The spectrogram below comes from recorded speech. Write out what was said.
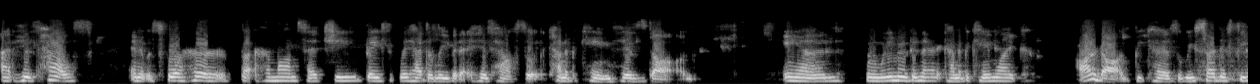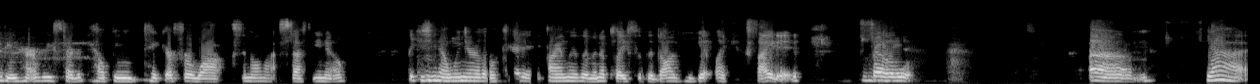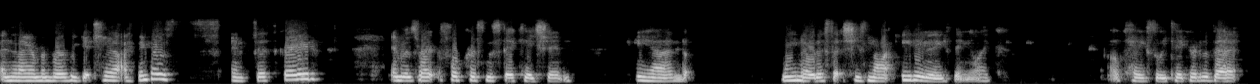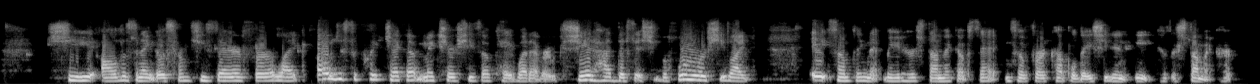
at his house and it was for her, but her mom said she basically had to leave it at his house. So it kind of became his dog. And when we moved in there, it kind of became like our dog because we started feeding her. We started helping take her for walks and all that stuff, you know. Because, you know, when you're a little kid and you finally live in a place with a dog, you get like excited. So, um, yeah. And then I remember we get to, I think I was in fifth grade and it was right before Christmas vacation. And we noticed that she's not eating anything. Like, okay, so we take her to the vet she all of a sudden goes from she's there for like oh just a quick checkup make sure she's okay whatever she had had this issue before where she like ate something that made her stomach upset and so for a couple days she didn't eat because her stomach hurt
